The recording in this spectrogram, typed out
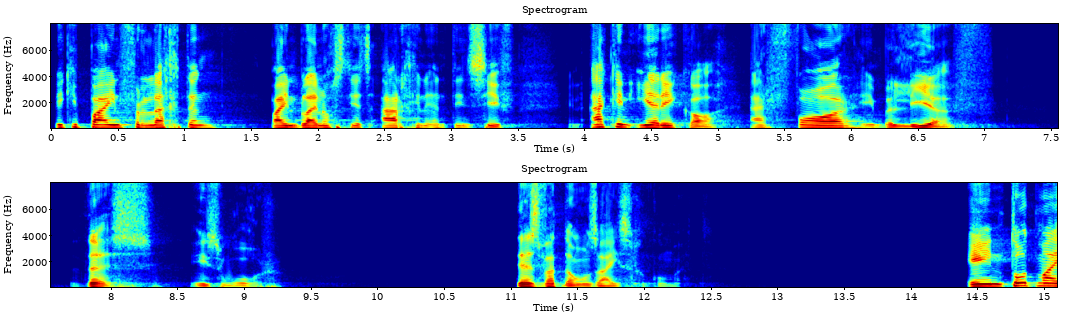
Bietjie pynverligting, pyn bly nog steeds erg en intensief. En ek en Erika ervaar en beleef this is war. Dis wat na ons huis gekom het. En tot my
